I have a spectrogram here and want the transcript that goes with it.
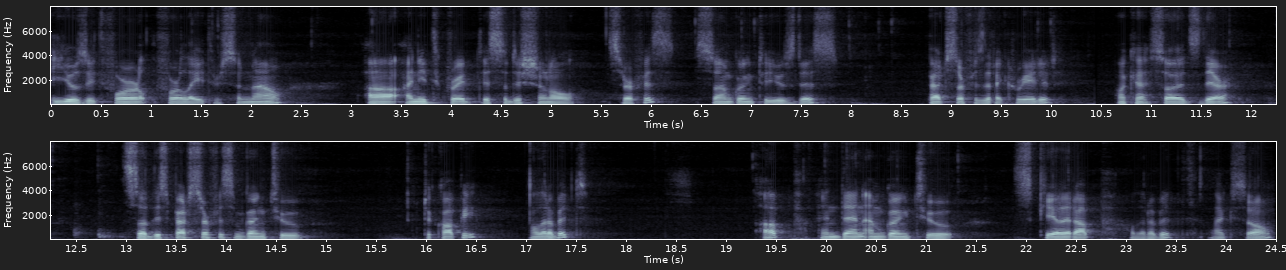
use it for for later. So now uh, I need to create this additional surface. So I'm going to use this patch surface that I created. Okay, so it's there. So this patch surface I'm going to to copy a little bit up and then I'm going to scale it up a little bit like so.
